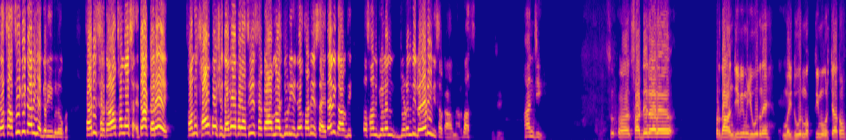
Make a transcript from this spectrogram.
ਦੱਸ ਅਸੀਂ ਕੀ ਕਰੀਏ ਗਰੀਬ ਲੋਕ? ਸਾਡੀ ਸਰਕਾਰ ਸੰਗੋ ਸਹਾਇਤਾ ਕਰੇ। ਸਾਨੂੰ ਸਭ ਕੁਝ ਦਵੇ ਫਿਰ ਅਸੀਂ ਸਰਕਾਰ ਨਾਲ ਜੁੜੀਏ। ਜੋ ਸਾਡੀ ਸਹਾਇਤਾ ਨਹੀਂ ਕਰਦੀ ਤਾਂ ਸਾਨੂੰ ਜੁੜਨ ਜੁੜਨ ਦੀ ਲੋੜ ਹੀ ਨਹੀਂ ਸਰਕਾਰ ਨਾਲ ਬਸ। ਜੀ। ਹਾਂਜੀ। ਸੋ, ਸਾਡੇ ਨਾਲ ਪ੍ਰਧਾਨ ਜੀ ਵੀ ਮੌਜੂਦ ਨੇ ਮਜ਼ਦੂਰ ਮੁਕਤੀ ਮੋਰਚਾ ਤੋਂ।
